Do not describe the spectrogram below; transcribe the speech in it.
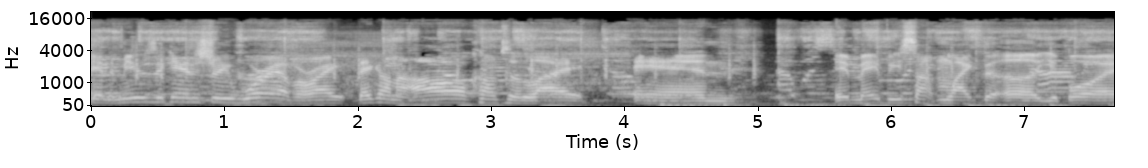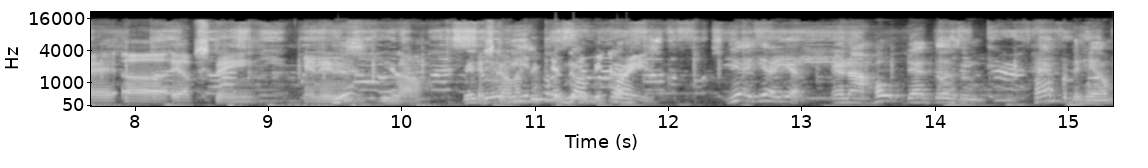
in the music industry, wherever, right? They're gonna all come to the light, and it may be something like the uh, your boy uh, Epstein, and it is, you know, it's gonna be it's gonna be crazy. Yeah, yeah, yeah. And I hope that doesn't happen to him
